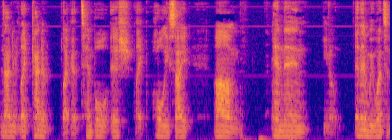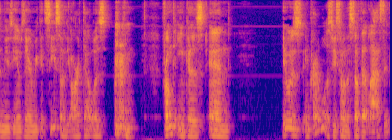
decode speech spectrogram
not even like kind of like a temple ish like holy site. Um, and then you know, and then we went to the museums there and we could see some of the art that was from the Incas and it was incredible to see some of the stuff that lasted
